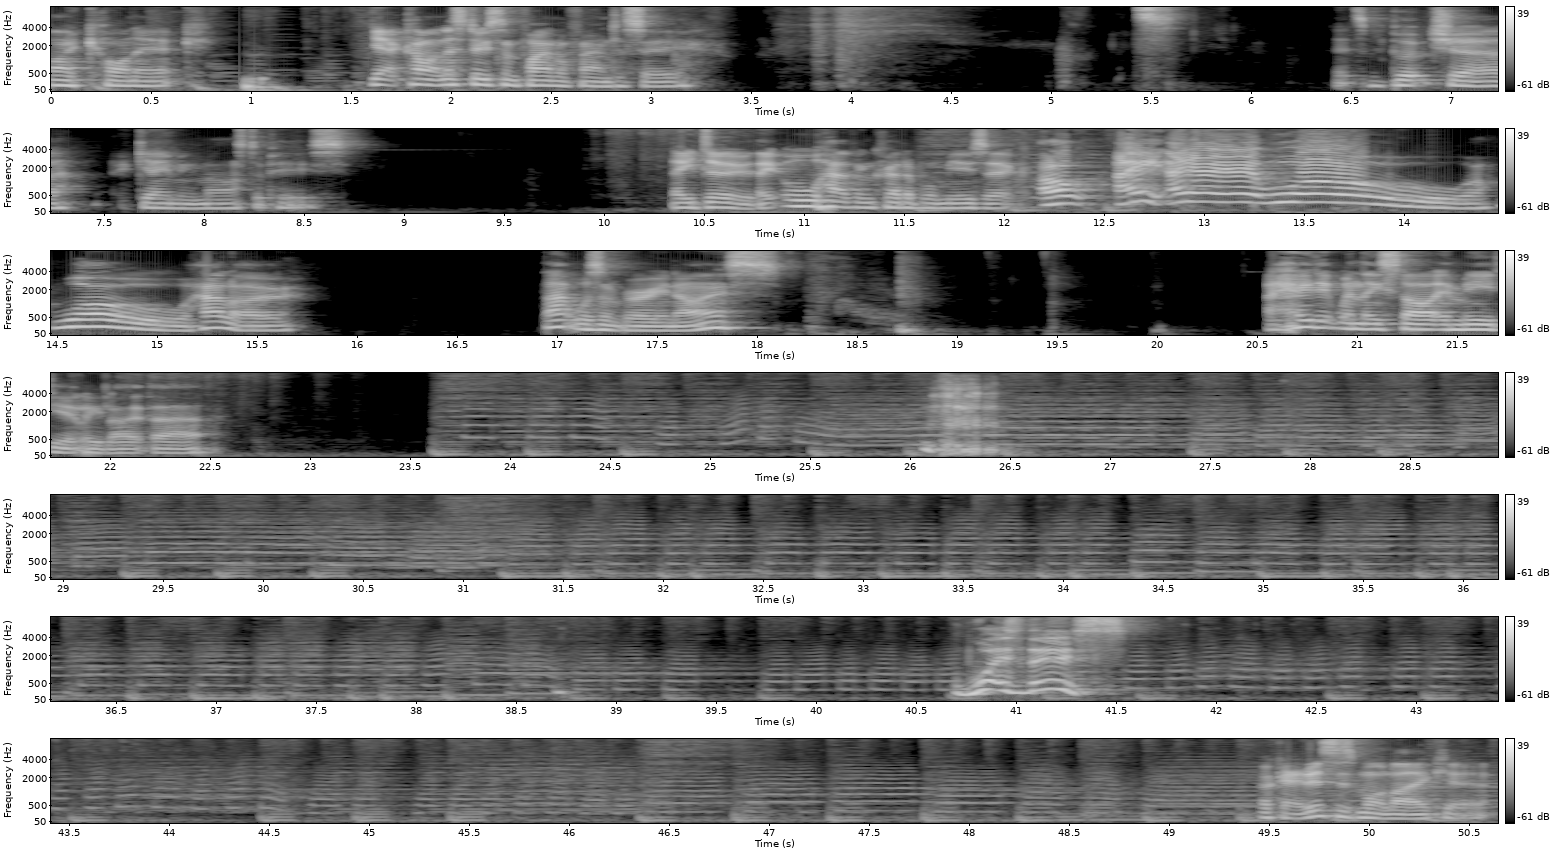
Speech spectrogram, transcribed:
Iconic. Yeah, come on, let's do some Final Fantasy. Let's butcher a gaming masterpiece. They do. They all have incredible music. Oh, hey, hey, hey, whoa, whoa, hello. That wasn't very nice. I hate it when they start immediately like that. What is this? Okay, this is more like it.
